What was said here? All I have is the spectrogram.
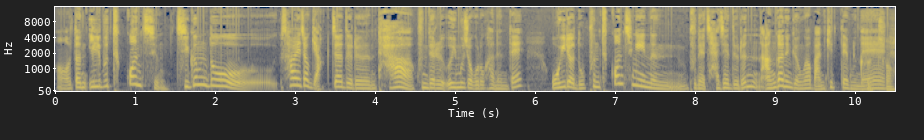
어, 어떤 일부 특권층, 지금도 사회적 약자들은 다 군대를 의무적으로 가는데 오히려 높은 특권층에 있는 분의 자제들은 안 가는 경우가 많기 때문에 그렇죠.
